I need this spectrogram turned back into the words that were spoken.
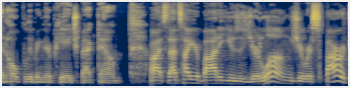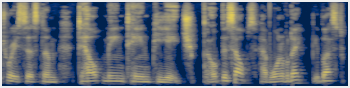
and hopefully bring their pH back down. All right, so that's how your body uses your lungs, your respiratory system, to help maintain pH. I hope this helps. Have a wonderful day. Be blessed.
